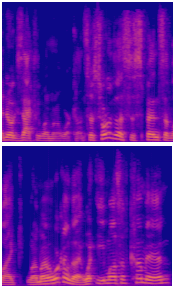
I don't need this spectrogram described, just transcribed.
I know exactly what I'm gonna work on. So, sort of the suspense of like, what am I gonna work on today? What emails have come in?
